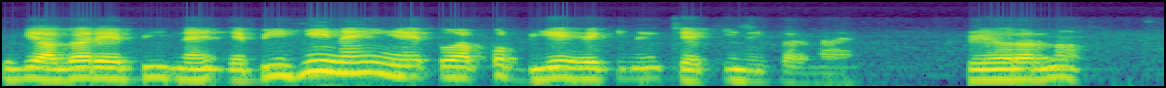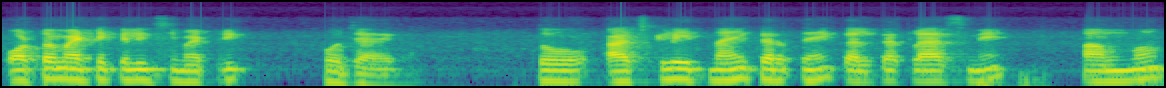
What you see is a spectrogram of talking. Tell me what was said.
क्योंकि अगर ए बी नहीं ए बी ही नहीं है तो आपको बी ए है कि नहीं चेक ही नहीं करना है। क्लियर और ना ऑटोमेटिकली सिमेट्रिक हो जाएगा। तो आज के लिए इतना ही करते हैं। कल का क्लास में हम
